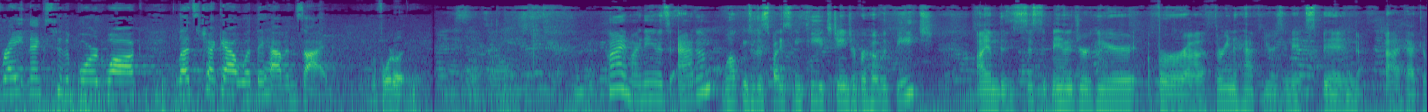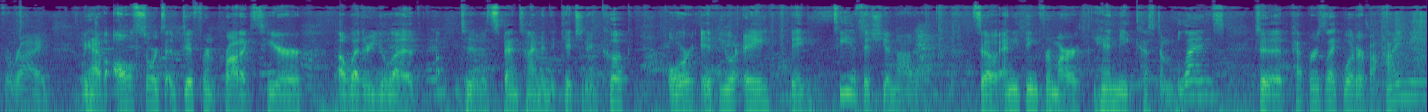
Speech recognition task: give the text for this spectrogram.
right next to the boardwalk. Let's check out what they have inside. Before to it. Hi, my name is Adam. Welcome to the Spice and Tea Exchange of Rehoboth Beach. I am the assistant manager here for uh, three and a half years, and it's been a heck of a ride. We have all sorts of different products here, uh, whether you love to spend time in the kitchen and cook, or if you're a big tea aficionado. So anything from our handmade custom blends to peppers like what are behind me,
